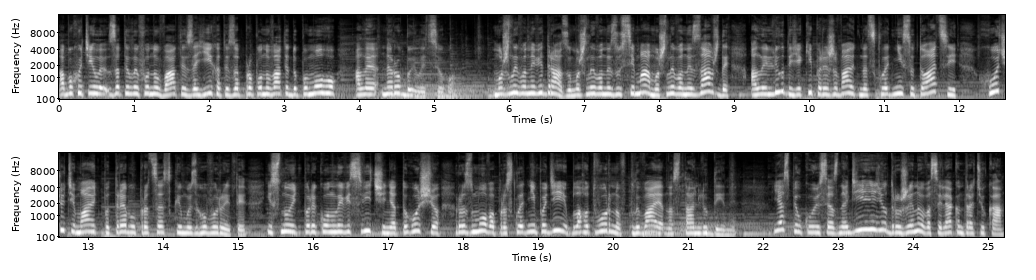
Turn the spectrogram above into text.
або хотіли зателефонувати, заїхати, запропонувати допомогу, але не робили цього. Можливо, не відразу, можливо, не з усіма, можливо, не завжди, але люди, які переживають надскладні ситуації, хочуть і мають потребу про це з кимось говорити. Існують переконливі свідчення того, що розмова про складні події благотворно впливає на стан людини. Я спілкуюся з Надією, дружиною Василя Кондратюка.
